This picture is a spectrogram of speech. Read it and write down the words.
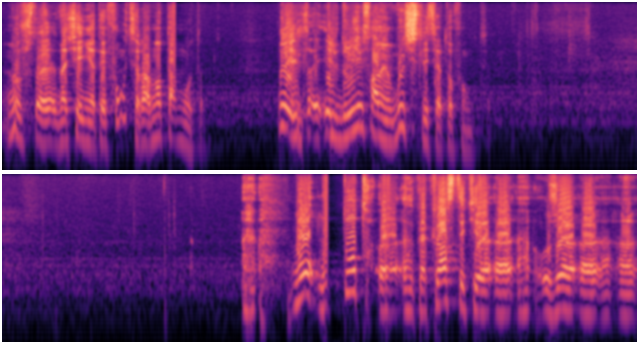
ну, что значение этой функции равно тому-то? Ну, или, или другими словами, вычислить эту функцию. Ну, вот тут э, как раз-таки э, уже э, э,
